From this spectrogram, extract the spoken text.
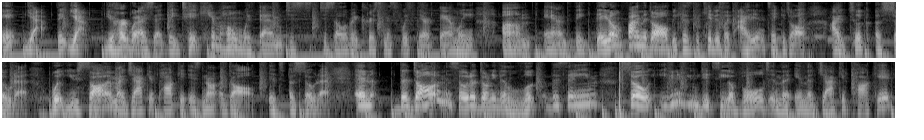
Yeah, they, yeah, you heard what I said. They take him home with them to, to celebrate Christmas with their family. Um, and they, they don't find the doll because the kid is like, I didn't take a doll. I took a soda. What you saw in my jacket pocket is not a doll, it's a soda. And the doll and the soda don't even look the same. So even if you did see a bulge in the in the jacket pocket,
